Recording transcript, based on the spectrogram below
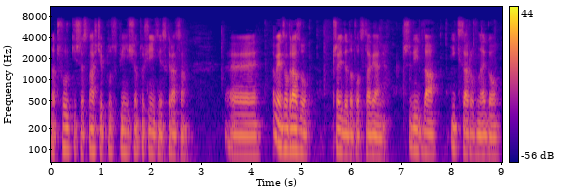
dla czwórki 16 plus 50 tu się nic nie skraca. E, no więc od razu przejdę do podstawiania. Czyli dla x równego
